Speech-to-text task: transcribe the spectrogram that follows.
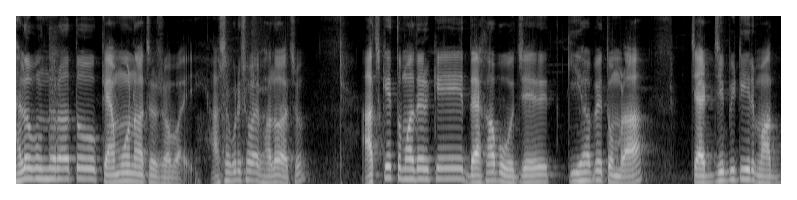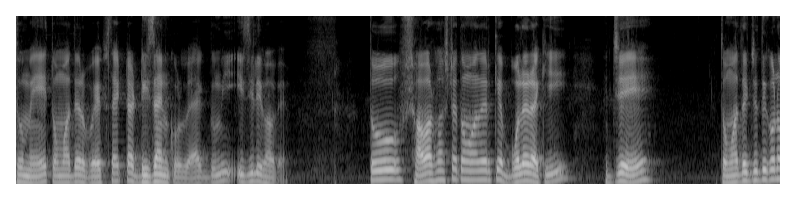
হ্যালো বন্ধুরা, তো কেমন আছো সবাই? আশা করি সবাই ভালো আছো। আজকে তোমাদেরকে দেখাবো যে কীভাবে তোমরা চ্যাট জিপিটির মাধ্যমে তোমাদের ওয়েবসাইটটা ডিজাইন করবে একদমই ইজিলিভাবে তো সবার ফার্স্টে তোমাদেরকে বলে রাখি যে তোমাদের যদি কোনো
